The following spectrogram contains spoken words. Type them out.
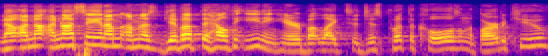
Now, I'm not, I'm not saying I'm, I'm going to give up the healthy eating here, but like to just put the coals on the barbecue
